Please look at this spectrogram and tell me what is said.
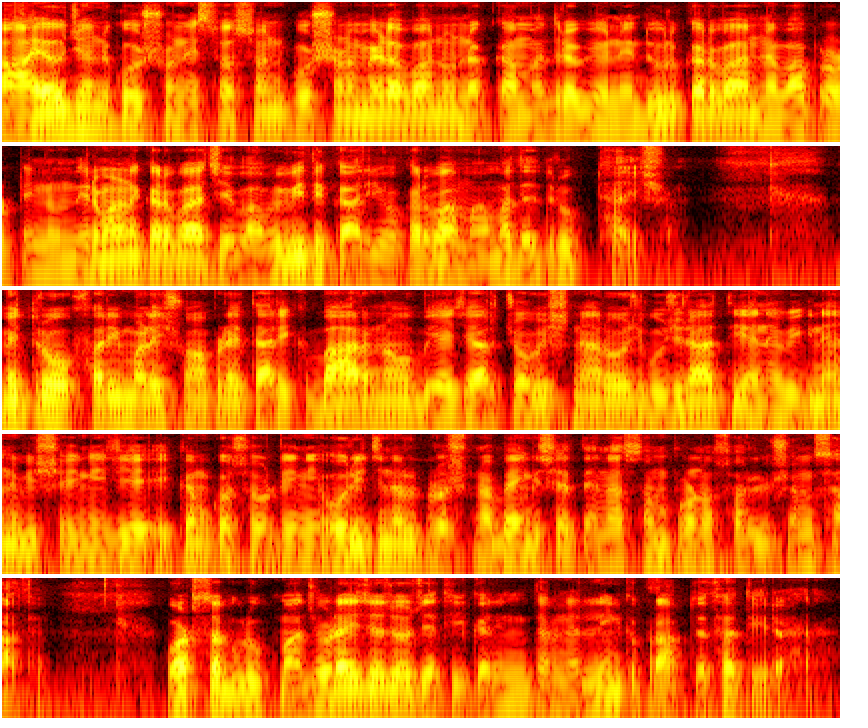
આ આયોજન, કોષોને શ્વસન, પોષણ મેળવવાનું, નકામા દ્રવ્યોને દૂર કરવા, નવા પ્રોટીનનું નિર્માણ કરવા જેવા વિવિધ કાર્યો કરવામાં મદદરૂપ થાય છે. મિત્રો, ફરી મળીશું આપણે તારીખ બાર નવ બે હજાર ચોવીસના રોજ ગુજરાતી અને વિજ્ઞાન વિષયની જે એકમ કસોટીની ઓરિજિનલ પ્રશ્ન બેંક છે તેના સંપૂર્ણ સોલ્યુશન સાથે. વોટ્સઅપ ગ્રુપમાં જોડાઈ જજો, જેથી કરીને તમને લિંક પ્રાપ્ત થતી રહે.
